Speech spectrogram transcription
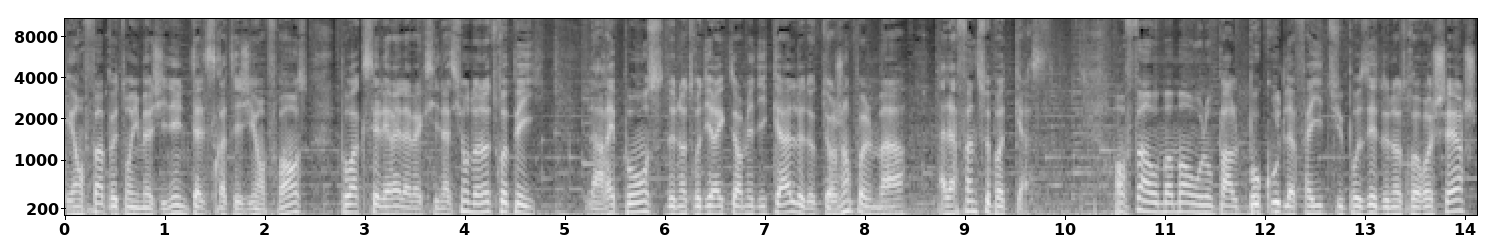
Et enfin, peut-on imaginer une telle stratégie en France pour accélérer la vaccination dans notre pays? La réponse de notre directeur médical, le docteur Jean-Paul Mar, à la fin de ce podcast. Enfin, au moment où l'on parle beaucoup de la faillite supposée de notre recherche,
